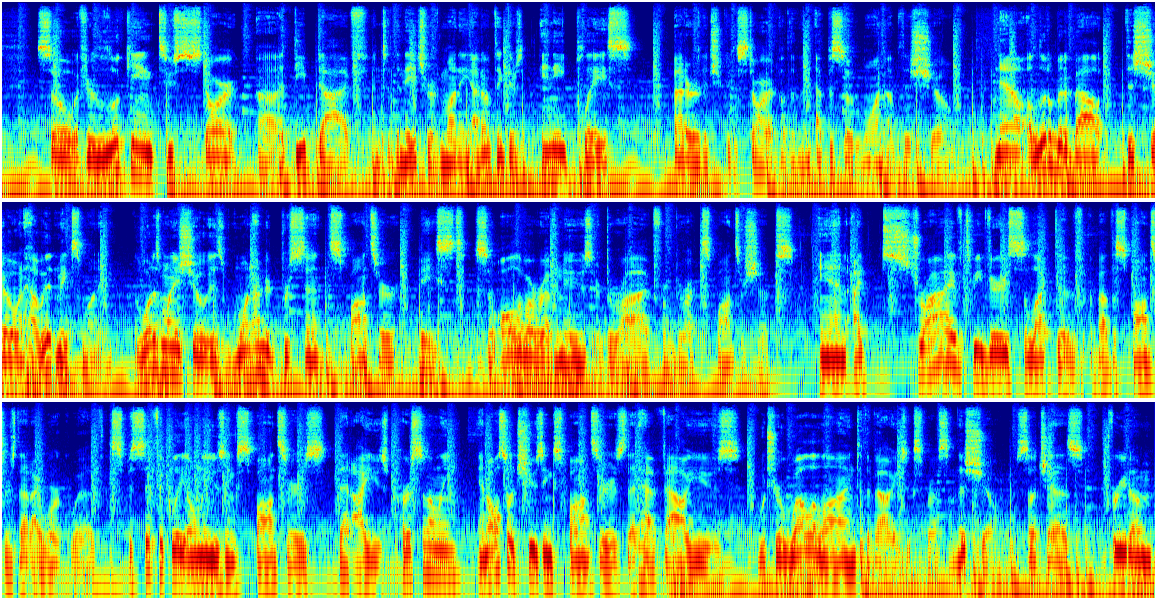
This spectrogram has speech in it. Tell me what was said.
So, if you're looking to start uh, a deep dive into the nature of money, I don't think there's any place better that you can start other than episode one of this show. Now, a little bit about this show and how it makes money. The What is Money show is 100% sponsor based. So, all of our revenues are derived from direct sponsorships. And I strive to be very selective about the sponsors that I work with, specifically only using sponsors that I use personally, and also choosing sponsors that have values which are well aligned to the values expressed on this show, such as freedom,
